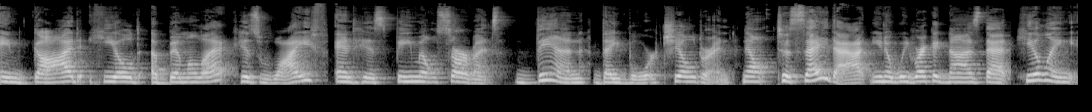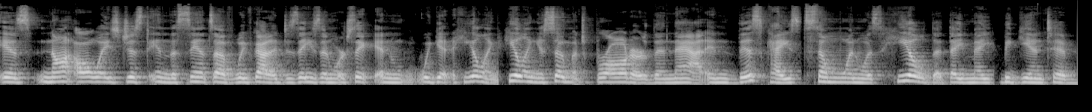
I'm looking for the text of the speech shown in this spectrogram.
And God healed Abimelech, his wife, and his female servants. Then they bore children. Now, to say that, you know, we recognize that healing is not always just in the sense of we've got a disease and we're sick and we get healing. Healing is so much broader than that. In this case, someone was healed that they may begin to,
